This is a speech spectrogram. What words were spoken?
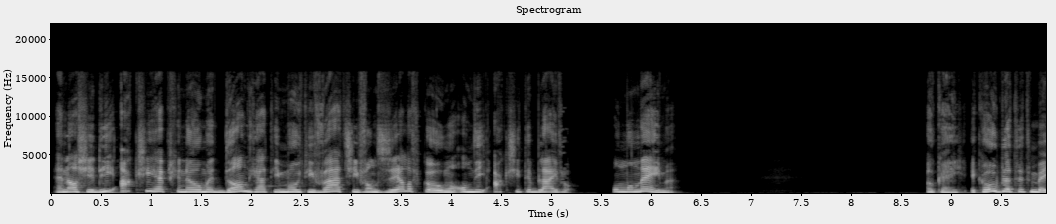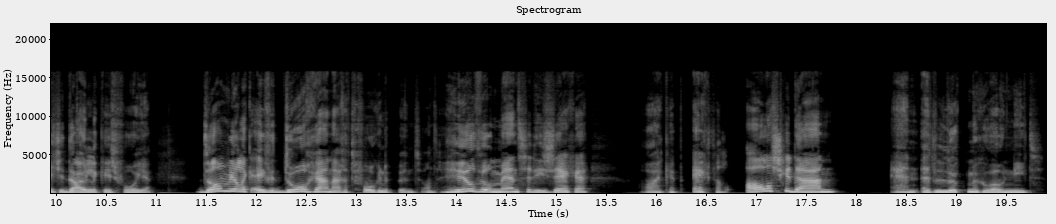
En als je die actie hebt genomen, dan gaat die motivatie vanzelf komen om die actie te blijven ondernemen. Oké, ik hoop dat dit een beetje duidelijk is voor je. Dan wil ik even doorgaan naar het volgende punt. Want heel veel mensen die zeggen: Oh, ik heb echt al alles gedaan en het lukt me gewoon niet.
